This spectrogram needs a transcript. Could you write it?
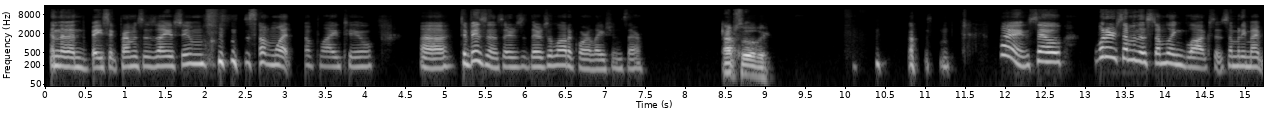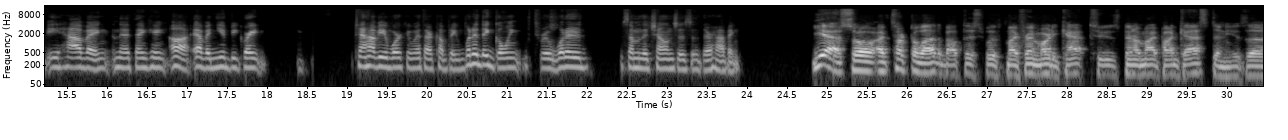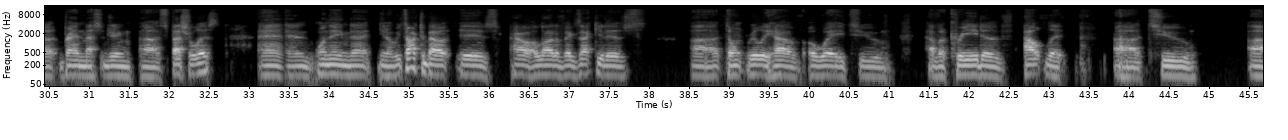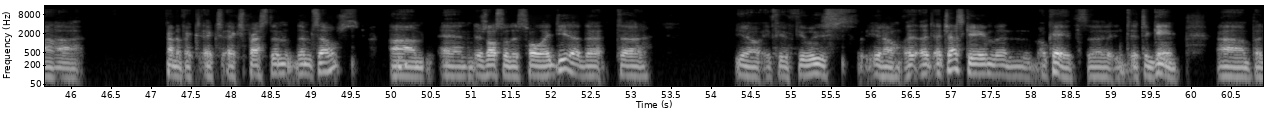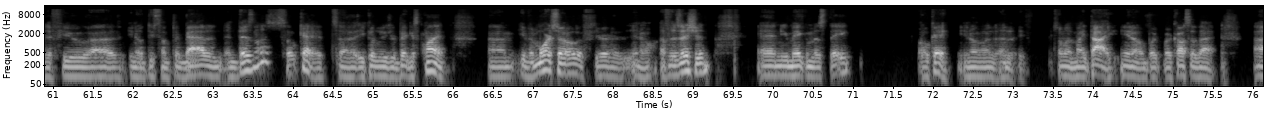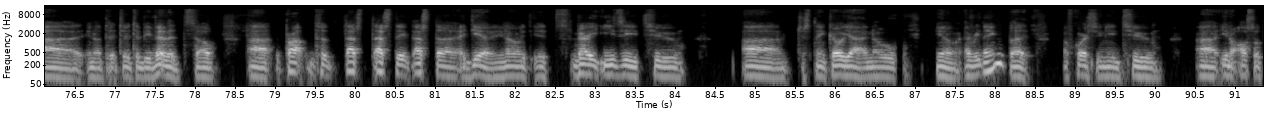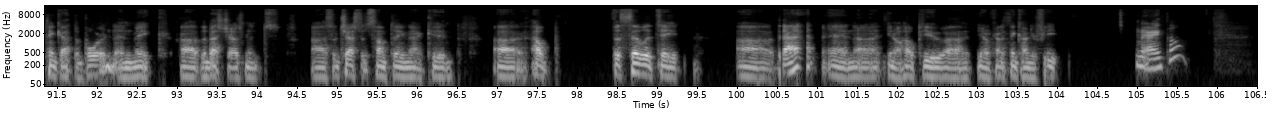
And then basic premises, I assume, somewhat applied to uh, to business. There's there's a lot of correlations there. Absolutely. awesome. All right. So, what are some of the stumbling blocks that somebody might be having, and they're thinking, "Ah, oh, Evan, you'd be great to have you working with our company." What are they going through? What are some of the challenges that they're having? Yeah, so I've talked a lot about this with my friend Marty Katz, who's been on my podcast, and he's a brand messaging uh, specialist. And one thing that you know we talked about is how a lot of executives uh, don't really have a way to have a creative outlet uh, to uh, kind of ex- ex- express them themselves. Um, and there's also this whole idea that uh, you know if you, if you lose you know a, a chess game, then okay, it's a it's a game. Uh, but if you uh, you know do something bad in, in business, okay, it's, uh, you could lose your biggest client. Um, even more so if you're you know a physician and you make a mistake. Okay, you know, and, and someone might die, you know, but because of that, uh, you know, to to, to be vivid. So uh pro- so that's that's the that's the idea you know it, it's very easy to uh just think oh yeah i know you know everything but of course you need to uh you know also think at the board and make uh the best judgments uh so chess is something that could uh help facilitate uh that and uh you know help you uh you know kind of think on your feet very cool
